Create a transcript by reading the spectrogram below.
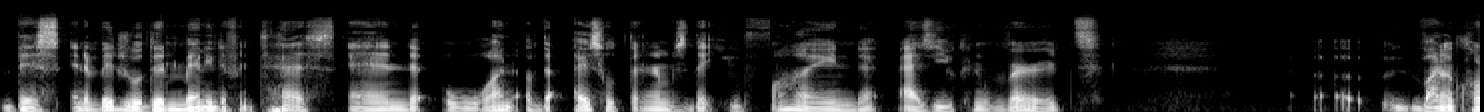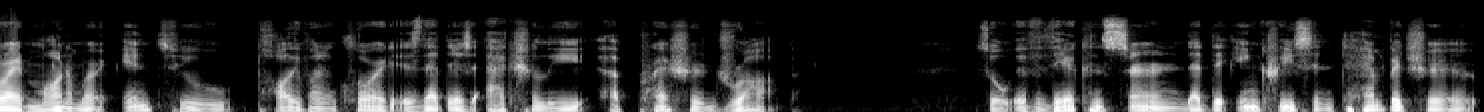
this individual did many different tests, and one of the isotherms that you find as you convert uh, vinyl chloride monomer into polyvinyl chloride is that there's actually a pressure drop. So if they're concerned that the increase in temperature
